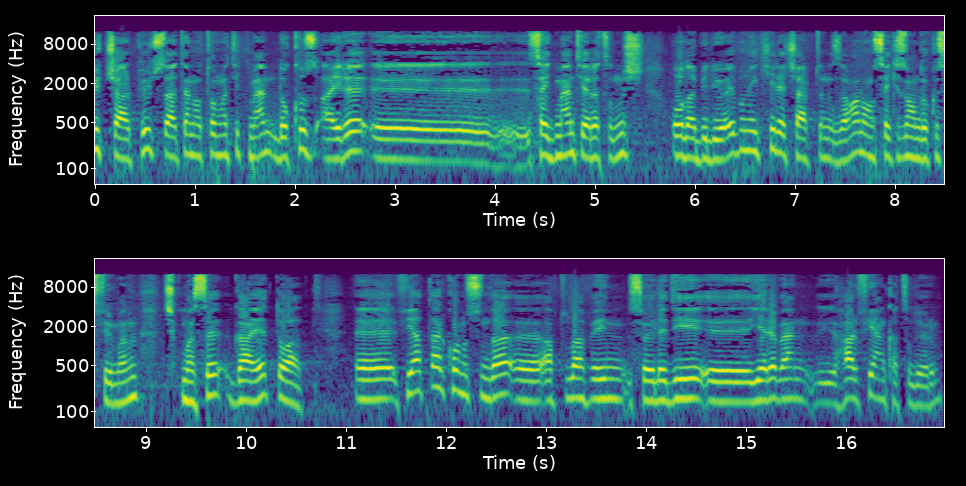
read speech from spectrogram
3 çarpı 3 zaten otomatikmen 9 ayrı e, segment yaratılmış olabiliyor. E, bunu 2 ile çarptığınız zaman 18-19 firmanın çıkması gayet doğal. E, fiyatlar konusunda e, Abdullah Bey'in söylediği e, yere ben e, harfiyen katılıyorum.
